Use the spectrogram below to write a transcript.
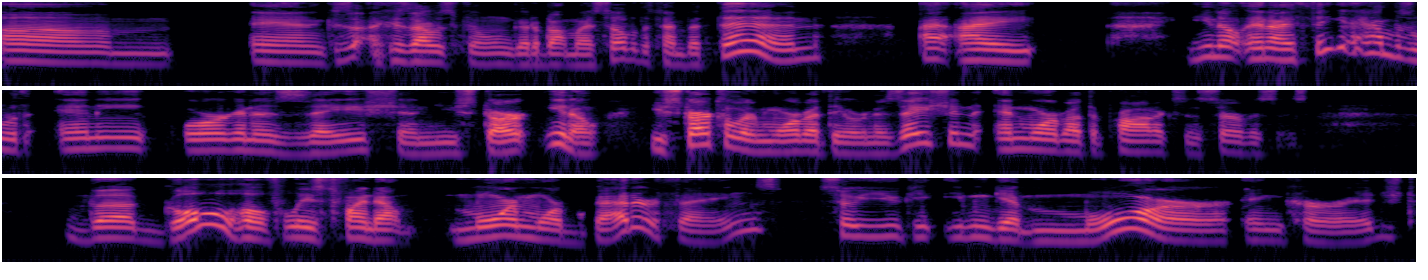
Um, and because because I was feeling good about myself at the time. But then I, I, you know, and I think it happens with any organization. You start, you know, you start to learn more about the organization and more about the products and services. The goal, hopefully, is to find out more and more better things, so you can even get more encouraged.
